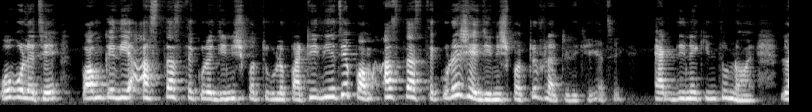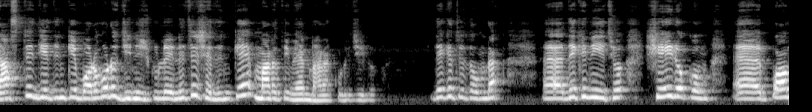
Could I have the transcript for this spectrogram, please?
ও বলেছে, পমকে দিয়ে আস্তে আস্তে করে জিনিসপত্রগুলো পাঠিয়ে দিয়েছে, পম আস্তে আস্তে করে সেই জিনিসপত্র ফ্ল্যাটে রেখে গেছে। একদিনে কিন্তু নয়। লাস্টে যেদিনকে বড় বড় জিনিসগুলো এনেছে, সেদিনকে মারুতি ভ্যান ভাড়া করেছিল। দেখেছ তোমরা? দেখে নিয়েছো। সেই রকম পম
